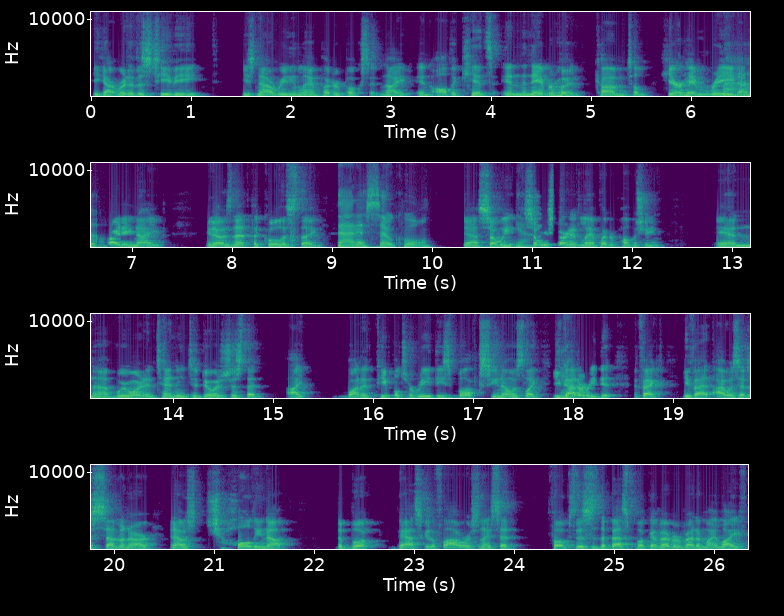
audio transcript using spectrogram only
He got rid of his TV. He's now reading Lamplighter books at night, and all the kids in the neighborhood come to hear him read wow. on a Friday night. You know, isn't that the coolest thing? That is so cool. Yeah. So we yeah. so we started Lamplighter Publishing, and uh, we weren't intending to do it. It's just that I wanted people to read these books. You know, it's like you yeah. got to read it. In fact, Yvette, I was at a seminar and I was holding up the book Basket of Flowers, and I said, folks, this is the best book I've ever read in my life.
